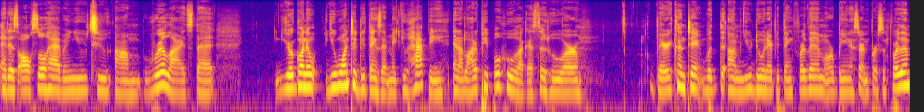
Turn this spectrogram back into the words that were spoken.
It is also having you to um, realize that you're going to you want to do things that make you happy and a lot of people who like i said who are very content with um, you doing everything for them or being a certain person for them,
